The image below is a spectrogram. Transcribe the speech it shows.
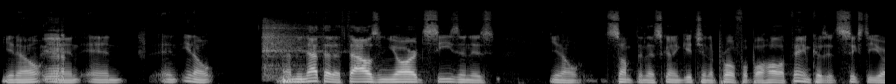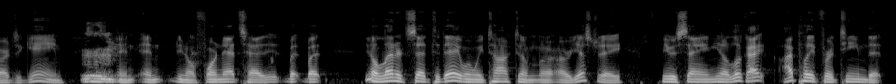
You know, Yeah. and and and you know, I mean, not that a thousand yard season is, you know, something that's going to get you in the Pro Football Hall of Fame because it's sixty yards a game, and and you know, Fournette's had, but but you know, Leonard said today when we talked to him or, or yesterday, he was saying, you know, look, I I played for a team that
